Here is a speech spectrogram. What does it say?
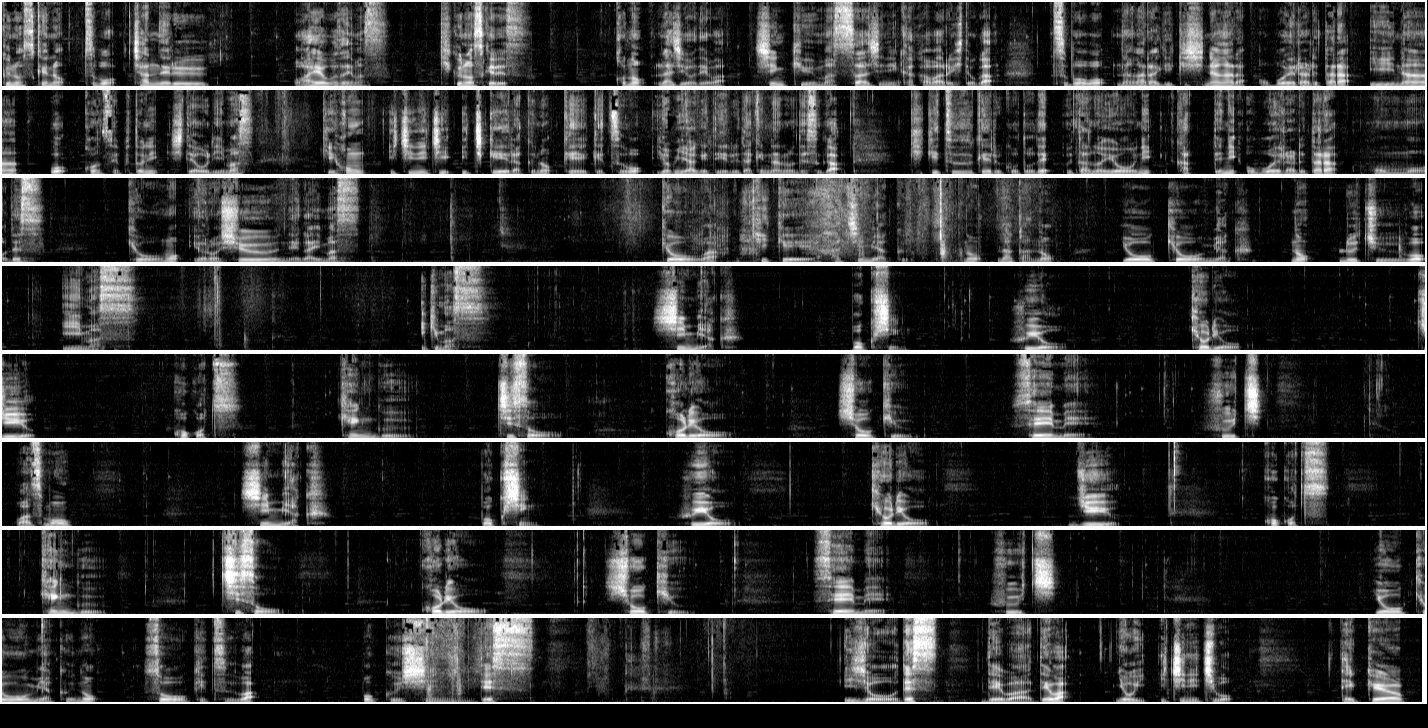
菊之助のツボチャンネル。おはようございます。菊之助です。このラジオでは鍼灸マッサージに関わる人がツボをながら聞きしながら覚えられたらいいなをコンセプトにしております。基本1日1経絡の経血を読み上げているだけなのですが聞き続けることで歌のように勝手に覚えられたら本望です。今日もよろしゅう願います。今日は気形八脈の中の陽胸脈のルチュを言います。いきます。心脈牧心扶養巨量自由古骨。剣宮地層古領小球生命風地 Once more 心脈牧心扶養巨量自由古骨剣宮地層古領小球生命風地陽胸脈の総結は牧神です。以上です。ではでは良い一日を。Take care.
